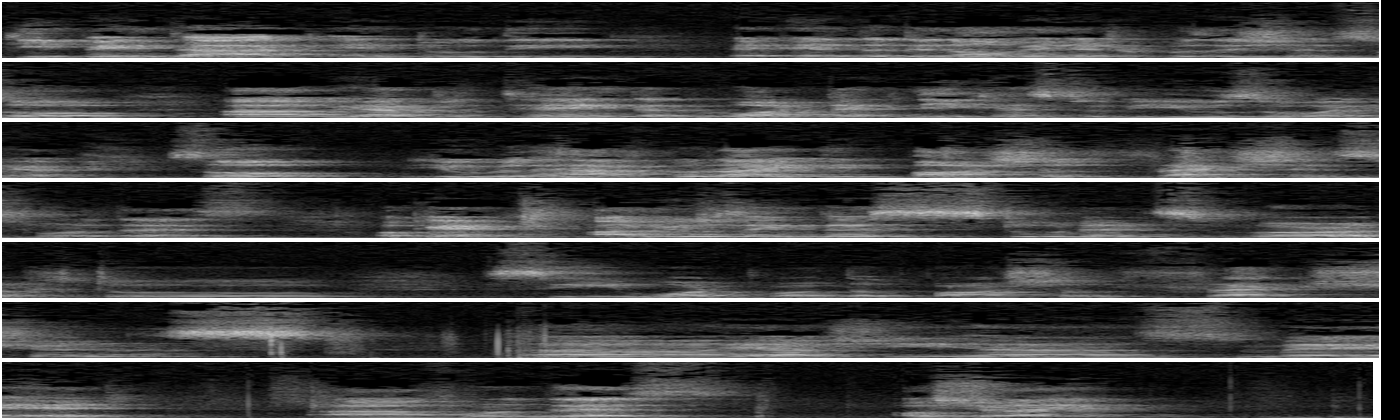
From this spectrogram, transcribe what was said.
keeping that into the in the denominator position. So uh, we have to think that what technique has to be used over here. So you will have to write the partial fractions for this. Okay, I'm using this student's work to see what were the partial fractions. Uh, yeah, she has made uh, for this. Or should I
